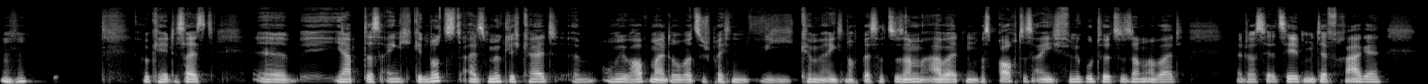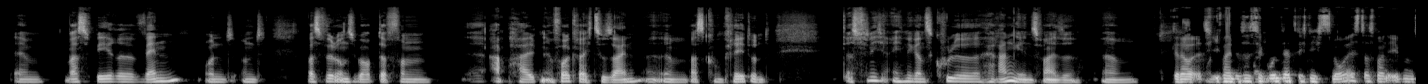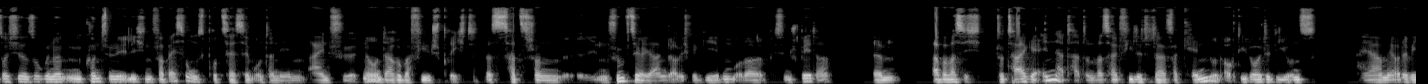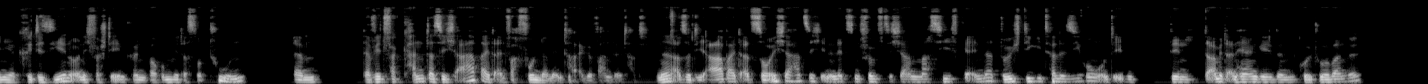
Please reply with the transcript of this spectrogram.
Mhm. Okay, das heißt, äh, ihr habt das eigentlich genutzt als Möglichkeit, ähm, um überhaupt mal darüber zu sprechen, wie können wir eigentlich noch besser zusammenarbeiten? Was braucht es eigentlich für eine gute Zusammenarbeit? Du hast ja erzählt mit der Frage, ähm, was wäre, wenn und, und was würde uns überhaupt davon abhalten, erfolgreich zu sein, ähm, was konkret. Und das finde ich eigentlich eine ganz coole Herangehensweise. Ähm, Genau, ich meine, das ist ja grundsätzlich nichts Neues, dass man eben solche sogenannten kontinuierlichen Verbesserungsprozesse im Unternehmen einführt ne, und darüber viel spricht. Das hat es schon in den 50er Jahren, glaube ich, gegeben oder ein bisschen später. Ähm, aber was sich total geändert hat und was halt viele total verkennen und auch die Leute, die uns naja, mehr oder weniger kritisieren oder nicht verstehen können, warum wir das so tun, ähm, da wird verkannt, dass sich Arbeit einfach fundamental gewandelt hat. Ne? Also die Arbeit als solche hat sich in den letzten 50 Jahren massiv geändert durch Digitalisierung und eben den damit einhergehenden Kulturwandel.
